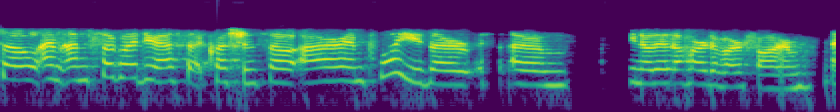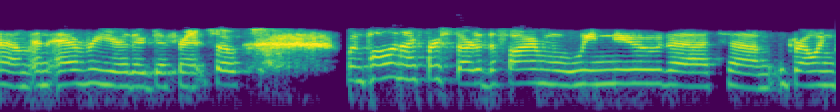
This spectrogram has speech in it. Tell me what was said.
so I'm I'm so glad you asked that question. So our employees are, um, you know, they're the heart of our farm, um, and every year they're different. So when Paul and I first started the farm, we knew that um, growing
